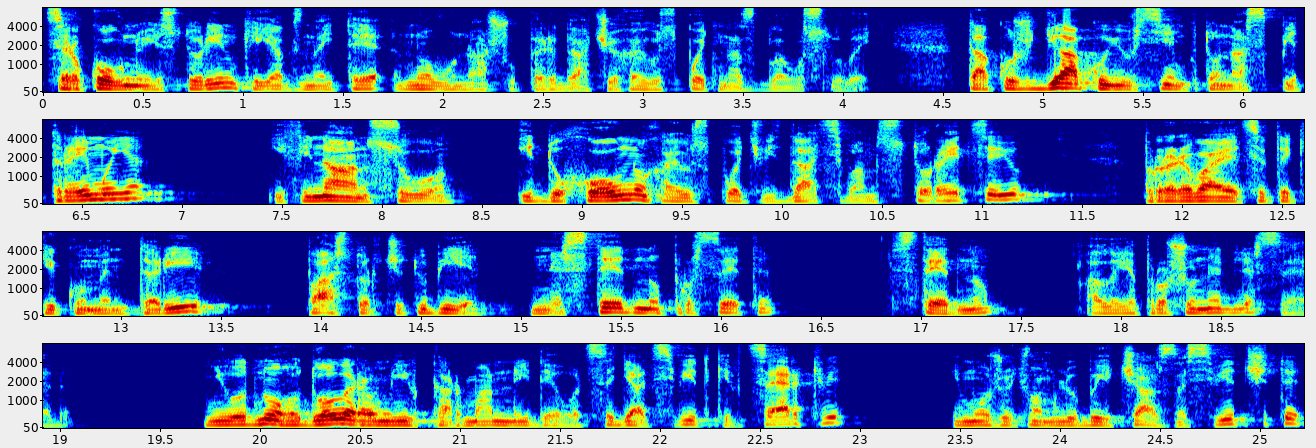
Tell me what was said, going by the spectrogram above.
церковної сторінки, як знайти нову нашу передачу. Хай Господь нас благословить. Також дякую всім, хто нас підтримує і фінансово, і духовно. Хай Господь віддасть вам сторицею. Прориваються такі коментарі. Пастор, чи тобі не стидно просити? Стидно, але я прошу не для себе. Ні одного долара в мій карман не йде. От сидять свідки в церкві і можуть вам будь-який час засвідчити,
